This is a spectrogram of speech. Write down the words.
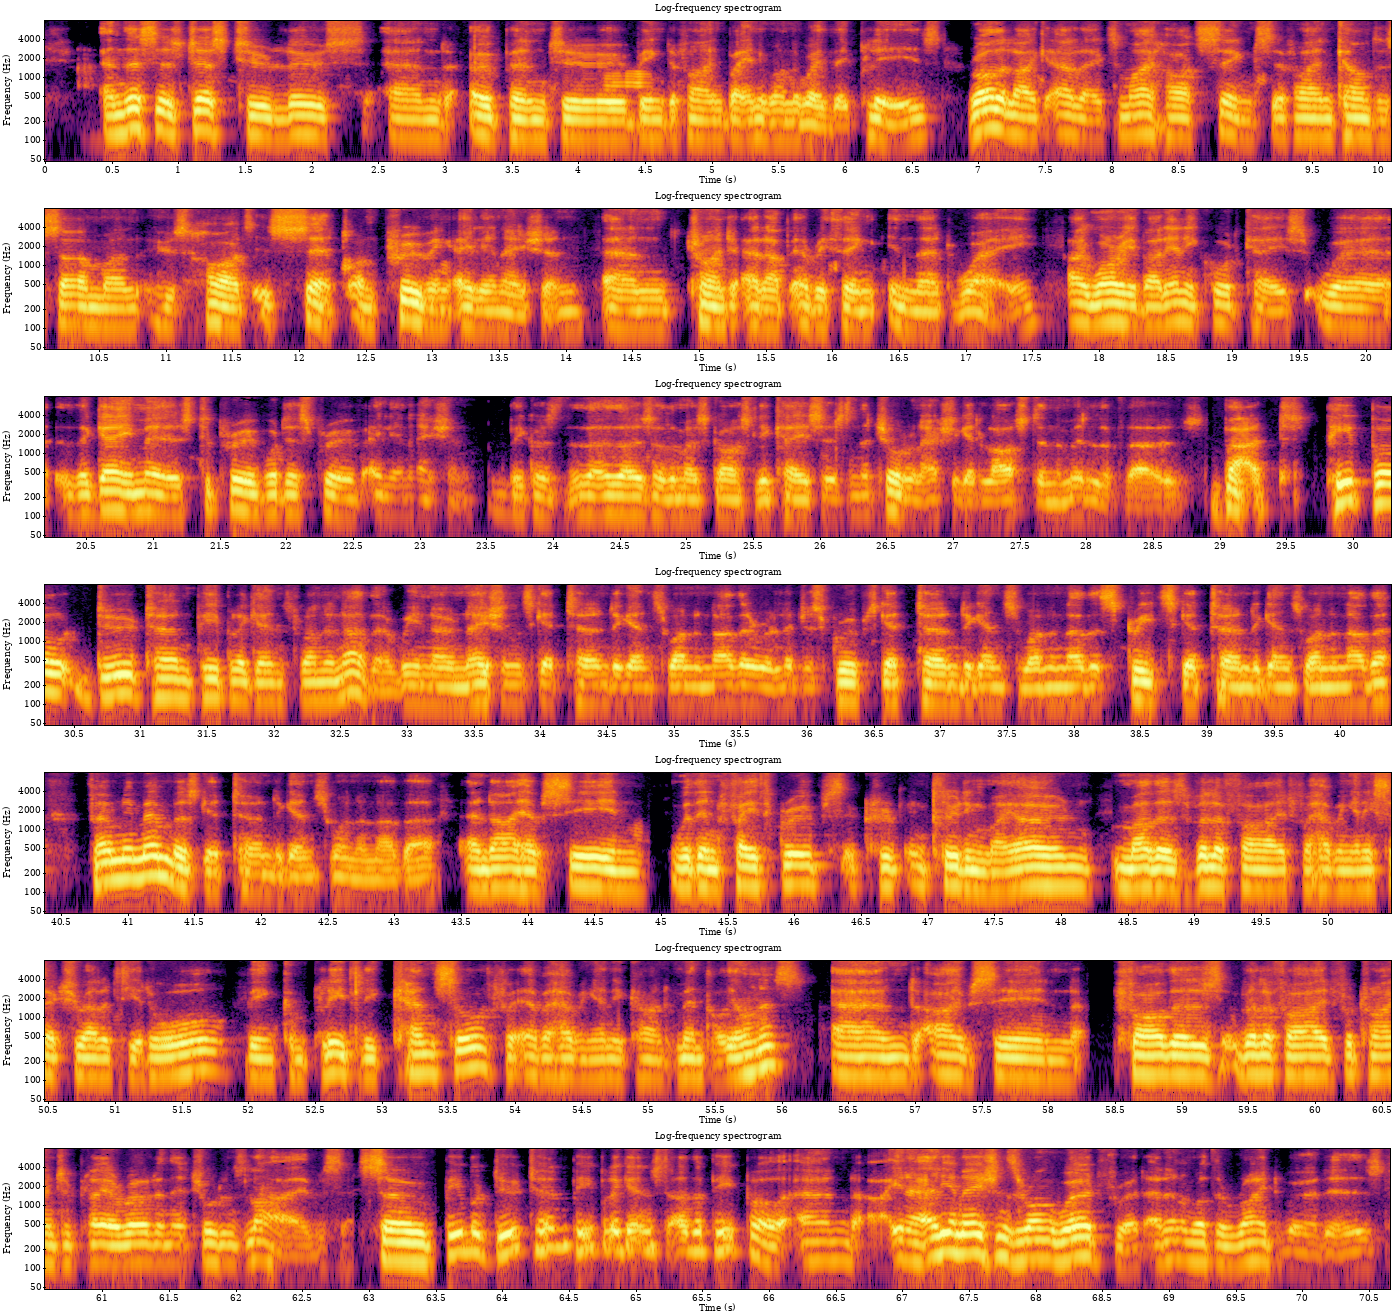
and this is just too loose and open to being defined by anyone the way they please. Rather like Alex, my heart sinks if I encounter someone whose heart is set on proving alienation and trying to add up everything in that way. I worry about any court case where the game is to prove or disprove alienation, because th- those are the most ghastly cases, and the children actually get lost in the middle of those. But people do turn people against one another. We know nations get turned against one another, religious groups get turned against one another, streets get turned against one another family members get turned against one another. And I have seen within faith groups, including my own, mothers vilified for having any sexuality at all, being completely cancelled for ever having any kind of mental illness. And I've seen fathers vilified for trying to play a role in their children's lives. So people do turn people against other people. And, you know, alienation is the wrong word for it. I don't know what the right word is.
